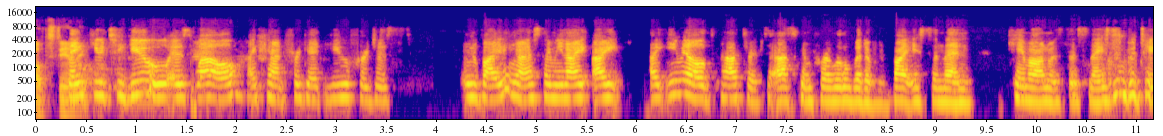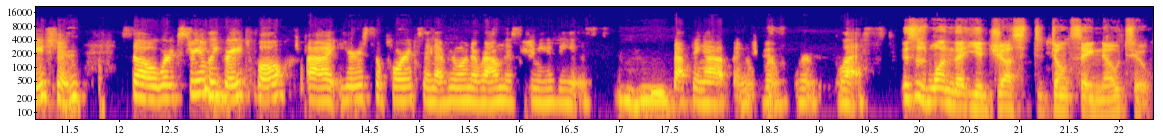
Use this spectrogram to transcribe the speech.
Outstanding. thank you to you as well. I can't forget you for just inviting us. I mean, I I I emailed Patrick to ask him for a little bit of advice, and then came on with this nice invitation. So we're extremely grateful. Uh, your support and everyone around this community is Mhm. stepping up, and we're we're blessed. this is one that you just don't say no to.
